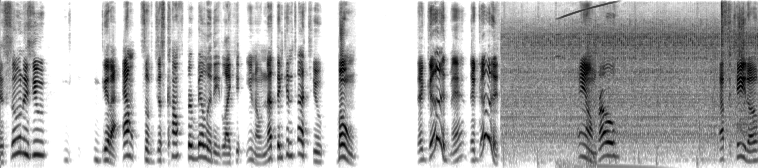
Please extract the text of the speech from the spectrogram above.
As soon as you get an ounce of just comfortability, like you, know, nothing can touch you. Boom. They're good, man. They're good. Damn, bro. Got the key though.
